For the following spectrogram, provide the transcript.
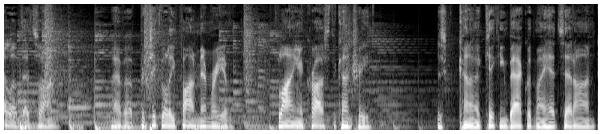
love that song. I have a particularly fond memory of flying across the country, just kind of kicking back with my headset on.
